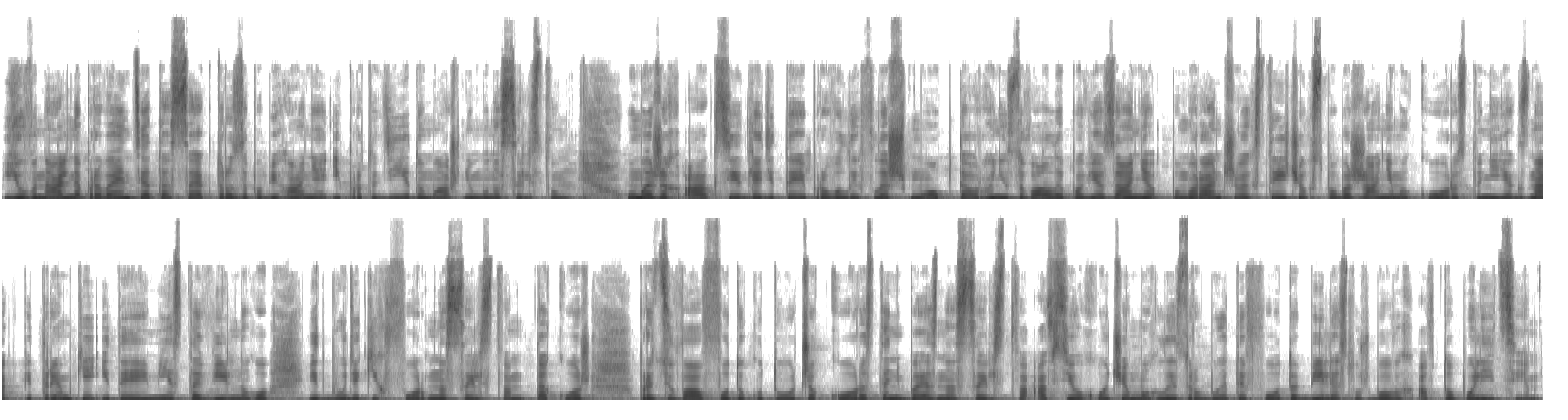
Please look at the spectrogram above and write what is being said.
ювенальна превенція та сектор запобігання і протидії домашньому насильству. У межах акції для дітей провели флешмоб та організували пов'язання помаранчевих стрічок з побажаннями Коростені як знак підтримки ідеї міста вільного від будь-яких форм насильства. Також працював фотокуточок Коростень без насильства. А всі охочі могли зробити фото біля службових авто поліції.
